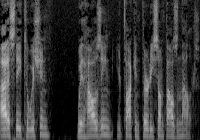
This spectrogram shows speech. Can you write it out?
Out of state tuition with housing, you're talking thirty some thousand dollars.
